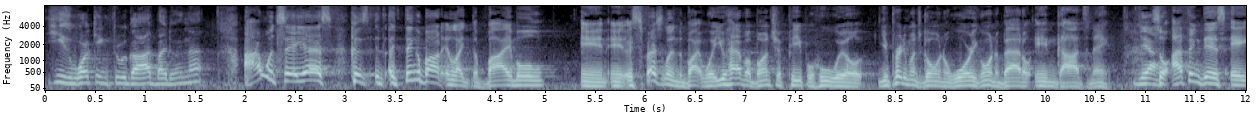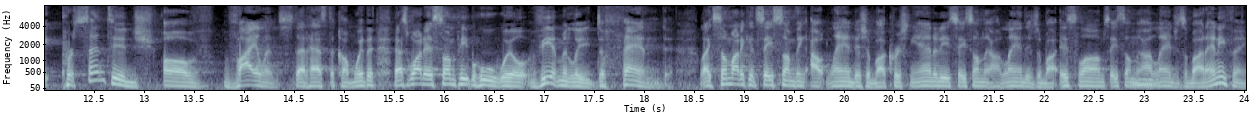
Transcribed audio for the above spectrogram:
he's working through God by doing that? I would say yes, because think about it in like the Bible, and, and especially in the Bible, where you have a bunch of people who will, you're pretty much going to war, you're going to battle in God's name. Yeah. So I think there's a percentage of violence that has to come with it. That's why there's some people who will vehemently defend. Like somebody could say something outlandish about Christianity, say something outlandish about Islam, say something mm-hmm. outlandish about anything,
